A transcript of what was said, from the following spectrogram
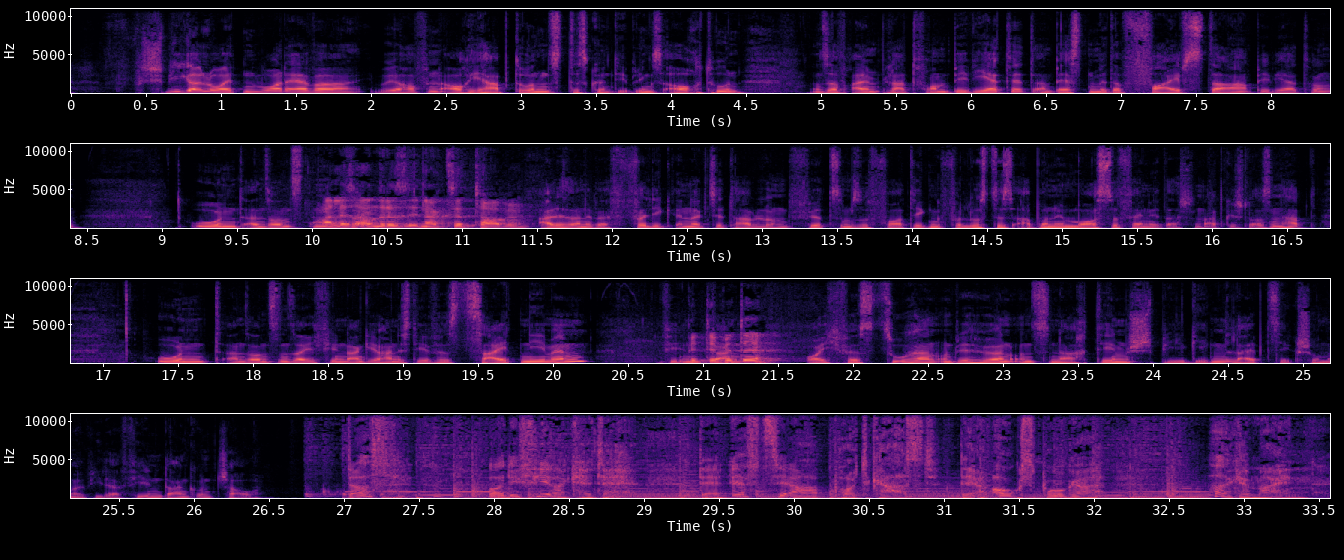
Schwiegerleuten, whatever. Wir hoffen auch, ihr habt uns, das könnt ihr übrigens auch tun, uns auf allen Plattformen bewertet, am besten mit der Five-Star-Bewertung. Und ansonsten. Alles andere ist inakzeptabel. Alles andere wäre völlig inakzeptabel und führt zum sofortigen Verlust des Abonnements, sofern ihr das schon abgeschlossen habt. Und ansonsten sage ich vielen Dank, Johannes, dir fürs Zeitnehmen. Vielen bitte, Dank bitte. euch fürs Zuhören und wir hören uns nach dem Spiel gegen Leipzig schon mal wieder. Vielen Dank und ciao. Das war die Viererkette, der FCA-Podcast der Augsburger Allgemein.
